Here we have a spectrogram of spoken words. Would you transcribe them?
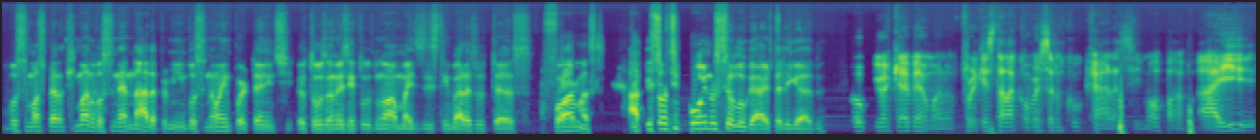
você mostra pra ela que, mano, você não é nada pra mim, você não é importante. Eu tô usando o exemplo do nome, mas existem várias outras formas. A pessoa se põe no seu lugar, tá ligado? O pior que é mesmo, mano. Porque você tá lá conversando com o cara, assim, mal papo. Aí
